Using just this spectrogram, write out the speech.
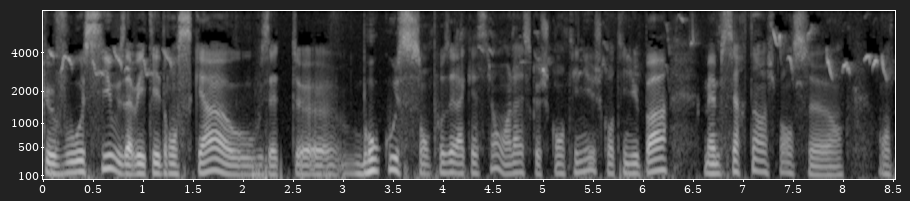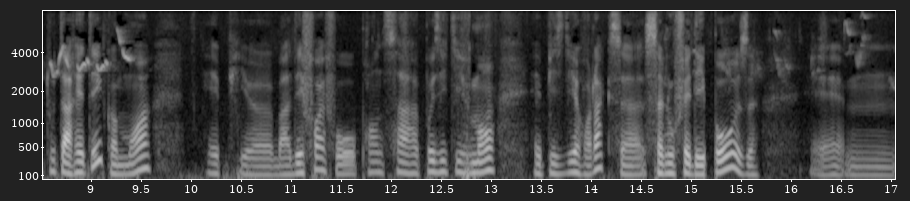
que vous aussi, vous avez été dans ce cas où vous êtes euh, beaucoup se sont posé la question voilà, est-ce que je continue, je continue pas? Même certains, je pense, euh, ont, tout arrêté comme moi. Et puis, euh, bah, des fois, il faut prendre ça positivement et puis se dire voilà que ça, ça nous fait des pauses. Et, hum,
